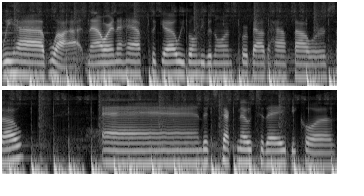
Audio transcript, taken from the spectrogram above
We have what an hour and a half to go. We've only been on for about a half hour or so. And it's techno today because,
